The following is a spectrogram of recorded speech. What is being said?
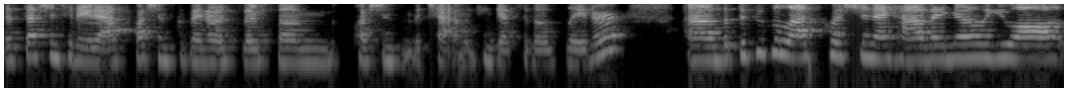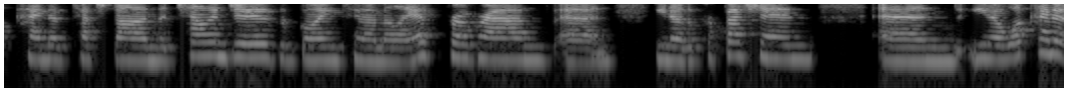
the session today to ask questions because I noticed there's some questions in the chat and we can get to those later. Um, but this is the last question I have. I know you all kind of touched on the challenges of going to MLIS programs and, you know, the profession and, you know, what kind of,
